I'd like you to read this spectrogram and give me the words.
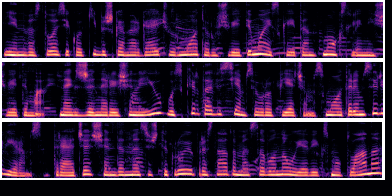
Jie investuos į kokybišką mergaičių ir moterų švietimą, įskaitant mokslinį švietimą. Next Generation EU bus skirta visiems europiečiams, moteriams ir vyrams. Trečia, šiandien mes iš tikrųjų pristatome savo naują veiksmų planą,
